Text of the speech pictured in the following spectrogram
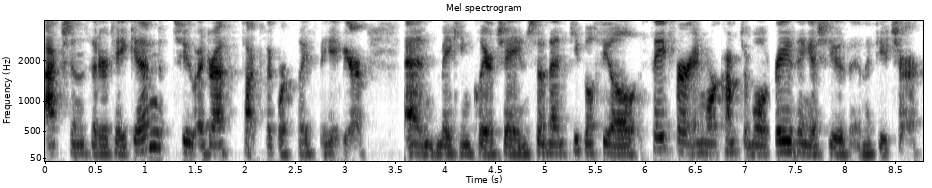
actions that are taken to address toxic workplace behavior and making clear change. So then people feel safer and more comfortable raising issues in the future.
